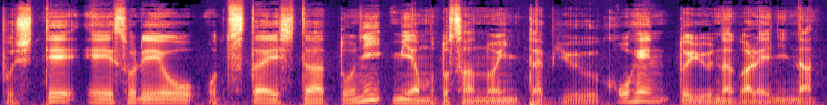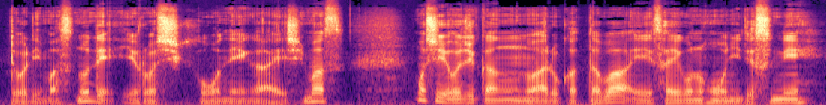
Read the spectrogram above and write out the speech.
プして、え、それをお伝えした後に宮本さんのインタビュー後編という流れになっておりますので、よろしくお願いします。もしお時間のある方は、え、最後の方にですね、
